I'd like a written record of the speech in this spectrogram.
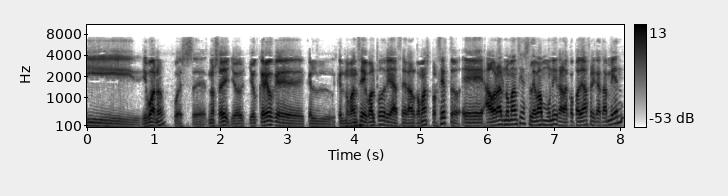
Y, bueno, pues eh, no sé, yo, yo creo que, el, Numancia igual podría hacer algo más. Por cierto, eh, ahora el Numancia se le va a unir a la Copa de África también.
